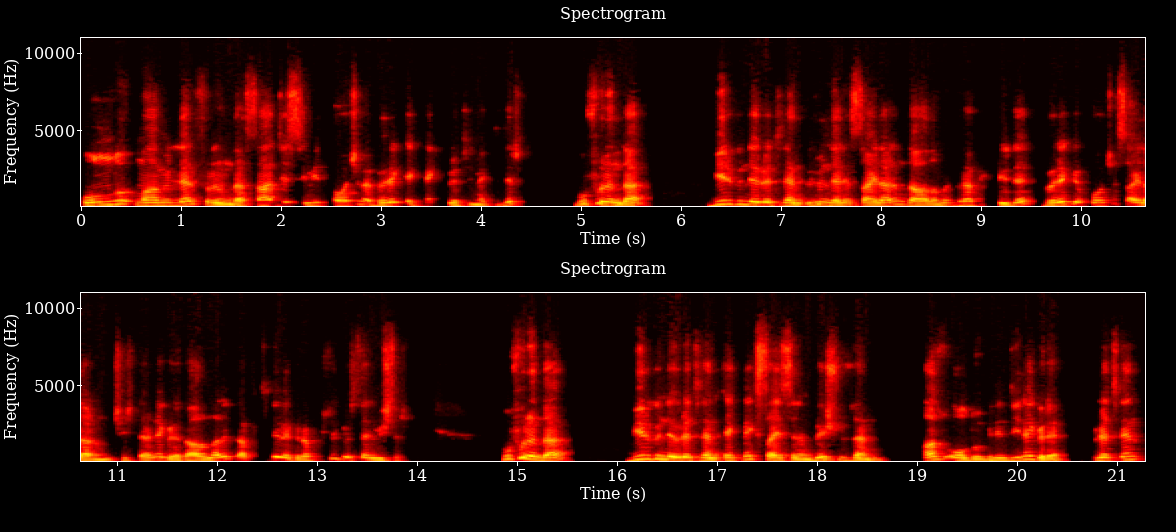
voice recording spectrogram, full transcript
unlu mamuller fırınında sadece simit, poğaça ve börek ekmek üretilmektedir. Bu fırında bir günde üretilen ürünlerin sayıların dağılımı grafik 1'de börek ve poğaça sayılarının çeşitlerine göre dağılımları grafik 2'de ve grafik 3'de gösterilmiştir. Bu fırında bir günde üretilen ekmek sayısının 500'den az olduğu bilindiğine göre üretilen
